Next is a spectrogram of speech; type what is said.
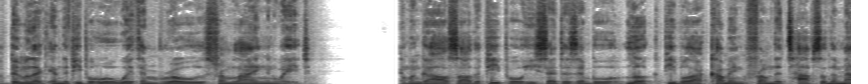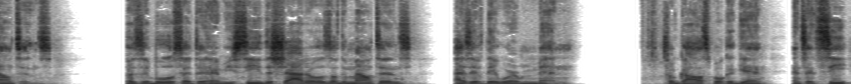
Abimelech and the people who were with him rose from lying in wait. And when Gaal saw the people, he said to Zebul, Look, people are coming from the tops of the mountains. But Zebul said to him, You see the shadows of the mountains as if they were men. So Gaal spoke again and said, See,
